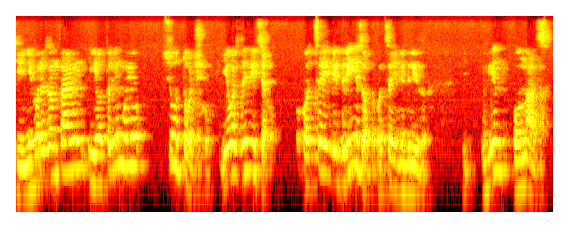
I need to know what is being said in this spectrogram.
тіні горизонтальної і отримую цю точку. І ось дивіться, оцей відрізок, оцей відрізок, він у нас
